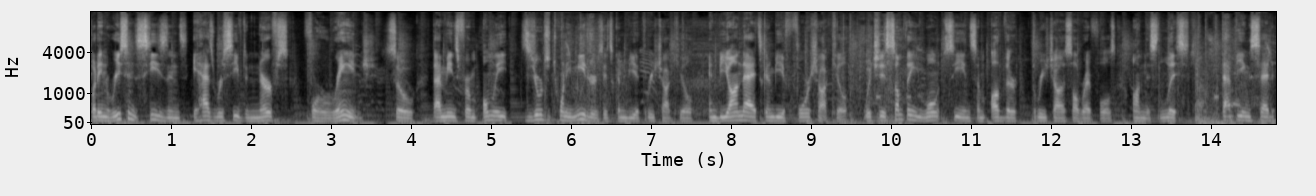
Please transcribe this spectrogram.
but in recent seasons, it has received nerfs for range. So that means from only 0 to 20 meters, it's going to be a 3-shot kill, and beyond that, it's going to be a 4-shot kill, which is something you won't see in some other 3-shot assault rifles on this list. That being said,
